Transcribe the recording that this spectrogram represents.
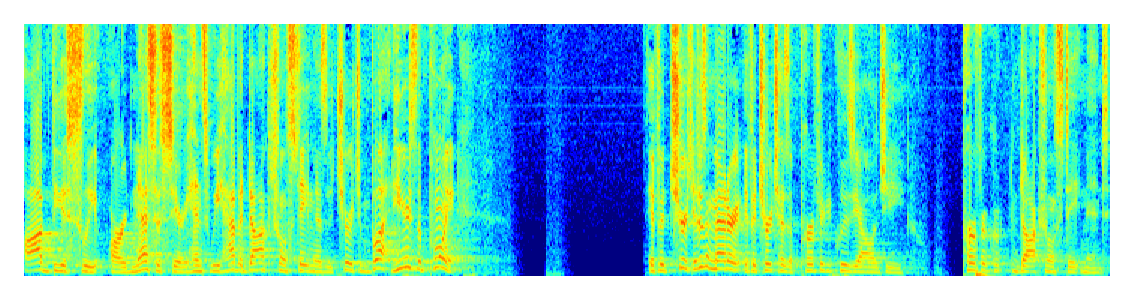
obviously are necessary, hence, we have a doctrinal statement as a church. But here's the point if a church, it doesn't matter if a church has a perfect ecclesiology, perfect doctrinal statement,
